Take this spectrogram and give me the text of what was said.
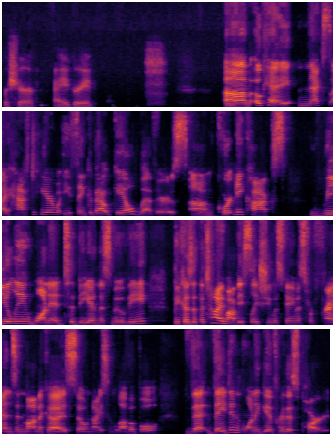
For sure. I agree. Um, okay next i have to hear what you think about gale weathers. Um, courteney cox really wanted to be in this movie because at the time obviously she was famous for friends and monica is so nice and lovable that they didn't want to give her this part.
